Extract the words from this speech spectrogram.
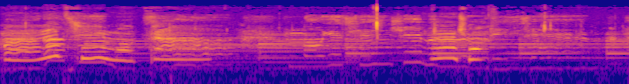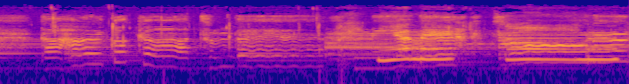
말하지 못한 음, 좋아. 미안해. 저는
